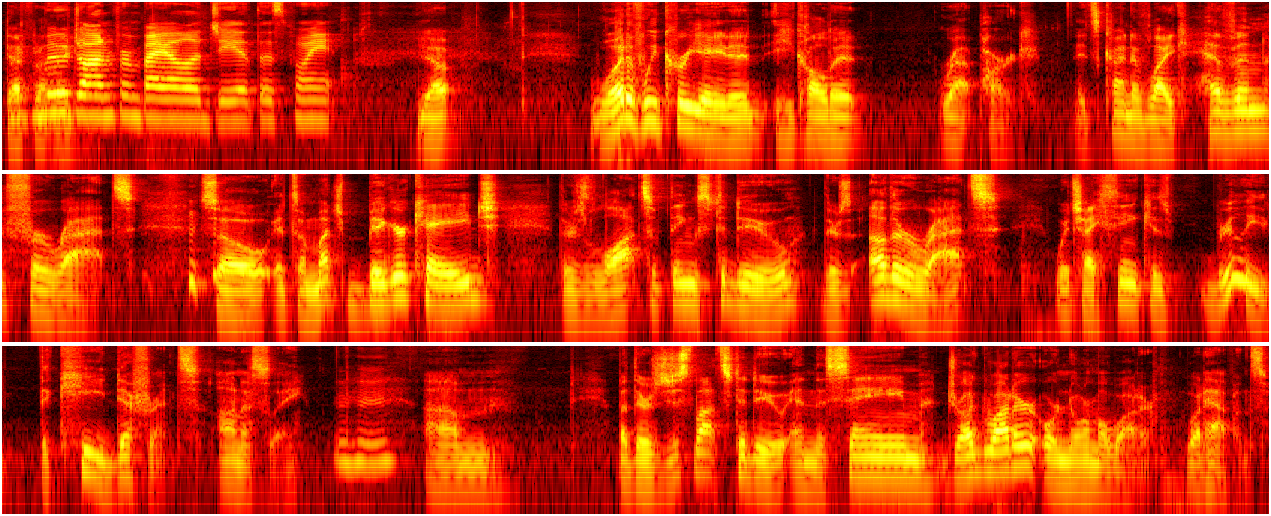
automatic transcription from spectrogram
definitely. moved on from biology at this point. Yep. What if we created, he called it Rat Park. It's kind of like heaven for rats. so it's a much bigger cage. There's lots of things to do. There's other rats, which I think is really the key difference, honestly. Um, but there's just lots to do. And the same drugged water or normal water, what happens?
